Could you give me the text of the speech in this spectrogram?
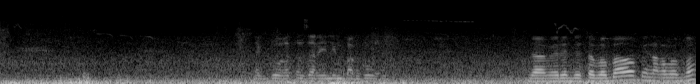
Nagbuhat ng sariling bangko. Dami rin din sa baba, oh, pinakababa.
